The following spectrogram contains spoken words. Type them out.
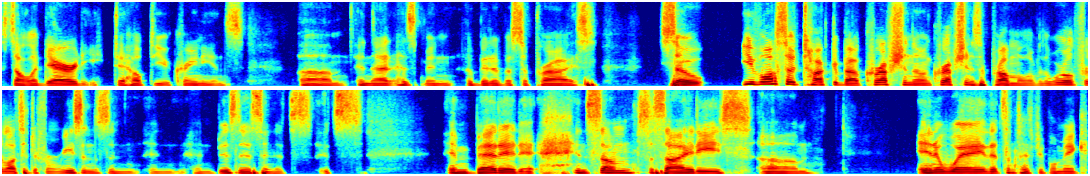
solidarity to help the Ukrainians um, and that has been a bit of a surprise. So you've also talked about corruption, though, and corruption is a problem all over the world for lots of different reasons, and and and business, and it's it's embedded in some societies um, in a way that sometimes people make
